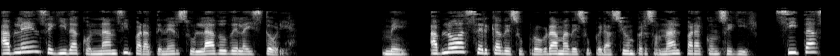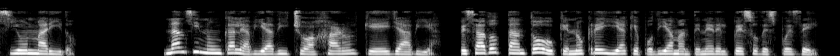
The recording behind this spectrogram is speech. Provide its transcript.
Hablé enseguida con Nancy para tener su lado de la historia. Me habló acerca de su programa de superación personal para conseguir citas y un marido. Nancy nunca le había dicho a Harold que ella había pesado tanto o que no creía que podía mantener el peso después del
